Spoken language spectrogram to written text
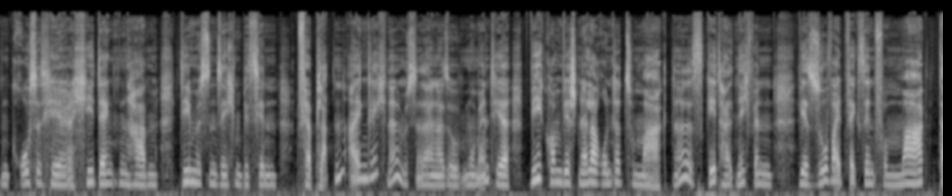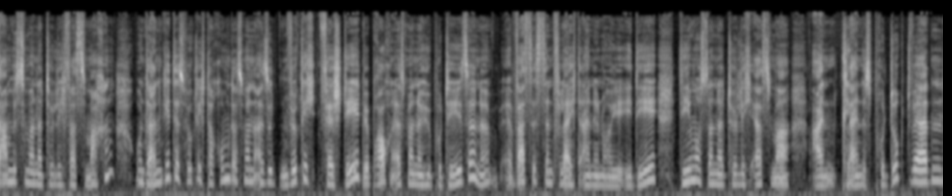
ein großes Hierarchiedenken haben, die müssen sich ein bisschen verplatten eigentlich. Ne? Müssen sagen, also Moment hier, wie kommen wir schneller runter zum Markt? Ne? Das geht halt nicht, wenn wir so weit weg sind vom Markt. Da müssen wir natürlich was machen. Und dann geht es wirklich darum, dass man also wirklich versteht, wir brauchen erstmal eine Hypothese. Ne? Was ist denn vielleicht eine neue Idee? Die muss dann natürlich erstmal ein kleines Produkt werden.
